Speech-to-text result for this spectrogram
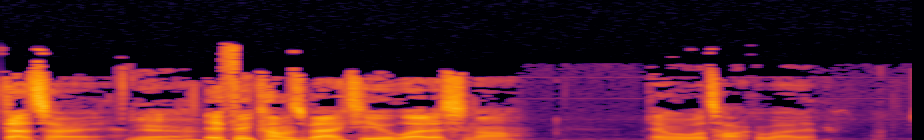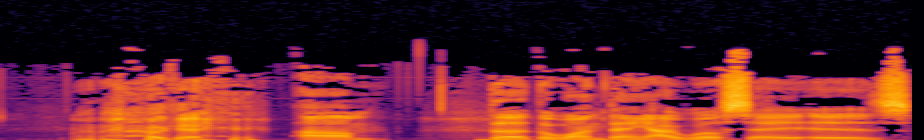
That's all right. Yeah. If it comes back to you, let us know, and we will talk about it. okay. Um, the the one thing I will say is,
